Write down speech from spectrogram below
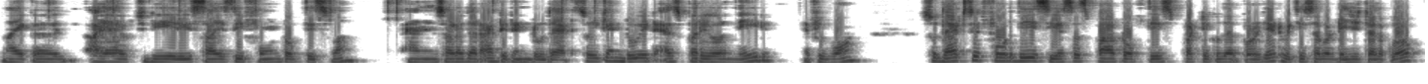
like uh, i actually resized the font of this one and inside of that i didn't do that so you can do it as per your need if you want so that's it for the css part of this particular project which is our digital clock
